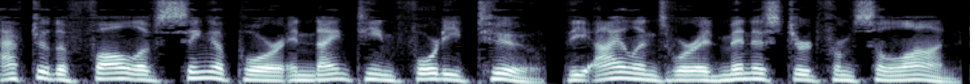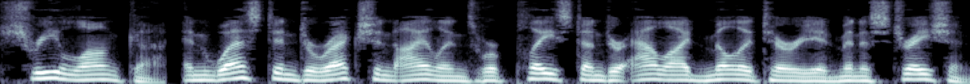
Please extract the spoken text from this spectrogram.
After the fall of Singapore in 1942, the islands were administered from Ceylon, Sri Lanka, and West and Direction Islands were placed under Allied military administration.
